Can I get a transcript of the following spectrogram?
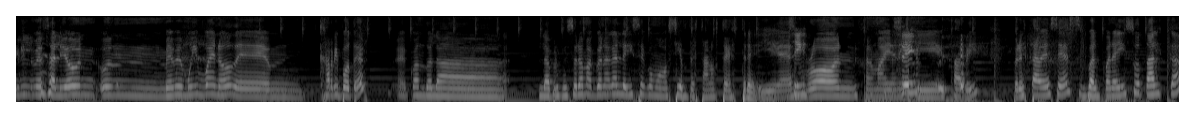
Me salió un, un meme muy bueno de mm, Harry Potter, eh, cuando la, la profesora McGonagall le dice como siempre están ustedes tres, y es Sí. Ron, Hermione Sí. y Harry, pero esta vez es Valparaíso, Talca,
